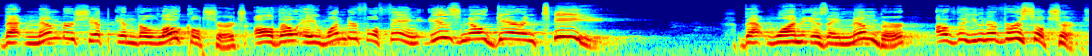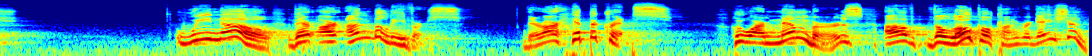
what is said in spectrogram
that membership in the local church, although a wonderful thing, is no guarantee that one is a member of the universal church. We know there are unbelievers, there are hypocrites who are members of the local congregation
